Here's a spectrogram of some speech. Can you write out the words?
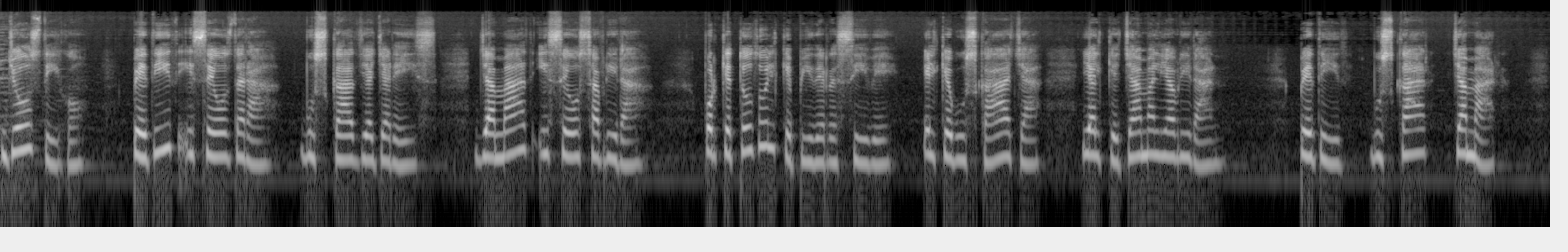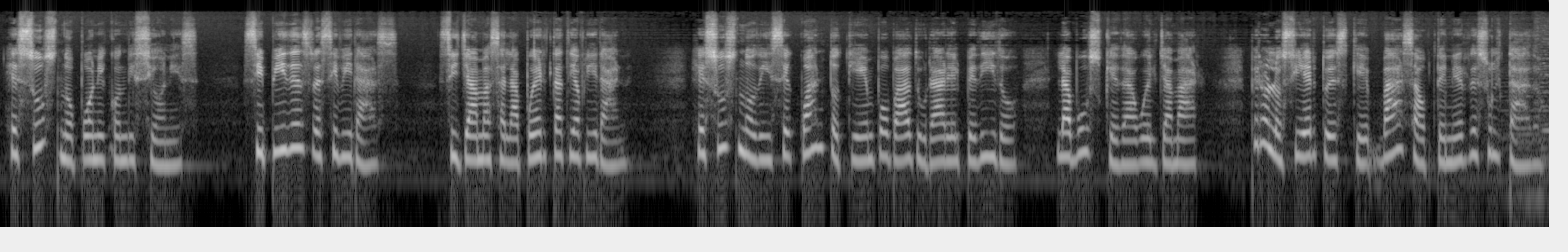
Yo os digo, pedid y se os dará, buscad y hallaréis, llamad y se os abrirá, porque todo el que pide recibe, el que busca halla, y al que llama le abrirán. Pedid, buscar, llamar. Jesús no pone condiciones. Si pides, recibirás. Si llamas a la puerta, te abrirán. Jesús no dice cuánto tiempo va a durar el pedido, la búsqueda o el llamar pero lo cierto es que vas a obtener resultado.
